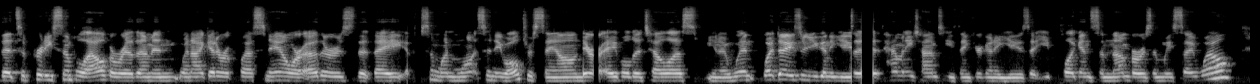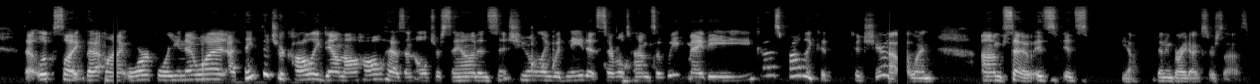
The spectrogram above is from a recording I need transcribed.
that's a pretty simple algorithm. And when I get a request now or others that they someone wants a new ultrasound, they're able to tell us, you know, when what days are you going to use it? How many times do you think you're going to use it? You plug in some numbers, and we say, well, that looks like that might work. Or you know what? I think that your colleague down the hall has an ultrasound, and since you only would need it several times a week, maybe you guys probably could could share that one. Um, so it's it's yeah, been a great exercise.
